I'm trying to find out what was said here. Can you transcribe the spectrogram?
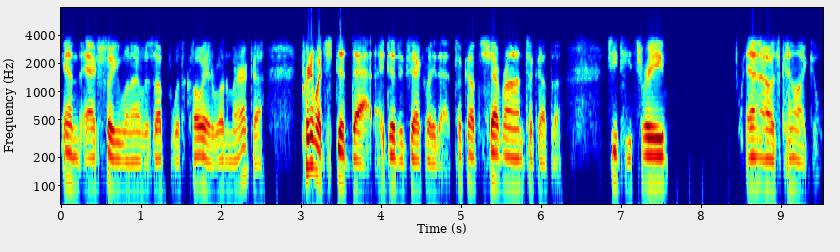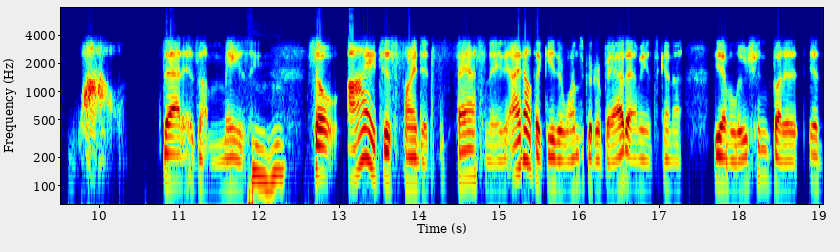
and actually when I was up with Chloe at Road America pretty much did that. I did exactly that. Took out the Chevron took out the GT3 and I was kind of like wow that is amazing. Mm-hmm. so I just find it fascinating. I don't think either one's good or bad. I mean it's kind of the evolution but it it's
